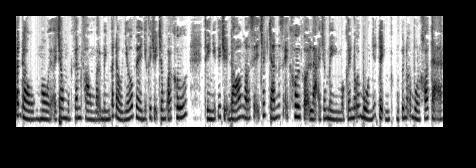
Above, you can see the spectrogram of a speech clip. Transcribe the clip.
bắt đầu ngồi ở trong một căn phòng và mình bắt đầu nhớ về những cái chuyện trong quá khứ, thì những cái chuyện đó nó sẽ chắc chắn nó sẽ khơi gợi lại cho mình một cái nỗi buồn nhất định, một cái nỗi buồn khó tả.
